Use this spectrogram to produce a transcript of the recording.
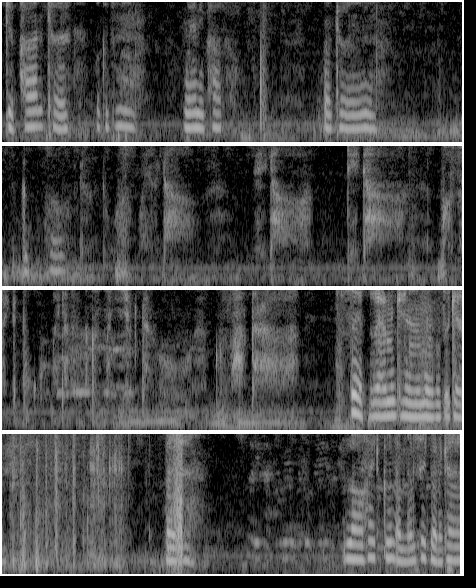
เก็บผ้าค่ะแล้วก็จะมาไว้ในผ้าเราโอเคแล้วก็ผ้าดูว่าไว้ค่ะเฮ้ยค่ะดีค่ะ เราใส่กระโปรงไปกันแล้วก็ใส่ชุดกันโอ้ก็ลากระเสร็จแล้วนะคะเราก็จะกันไปค่ะรอให้ทุกคนอาบน้ำเสร็จก่อนนะคะ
